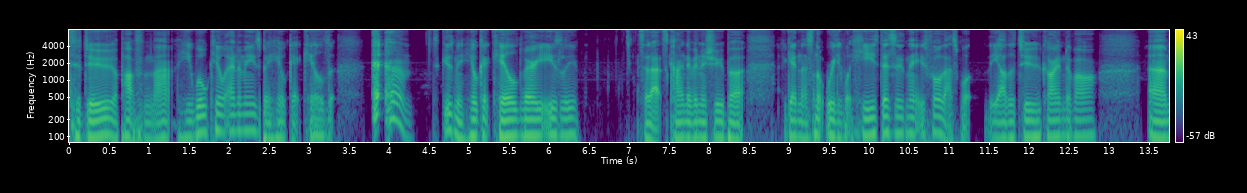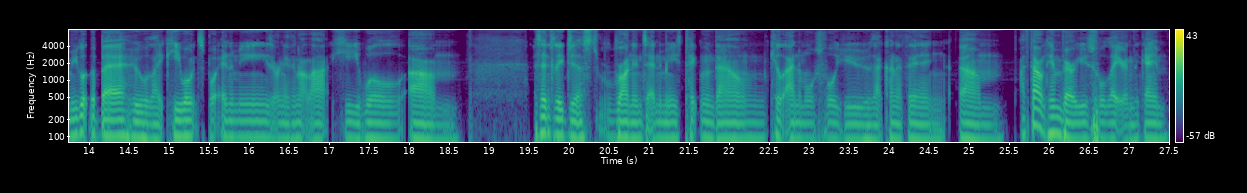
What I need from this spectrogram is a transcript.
to do. Apart from that, he will kill enemies, but he'll get killed. excuse me. He'll get killed very easily. So that's kind of an issue. But again, that's not really what he's designated for. That's what the other two kind of are. Um, you got the bear who like he won't spot enemies or anything like that. He will um, essentially just run into enemies, take them down, kill animals for you, that kind of thing. Um, I found him very useful later in the game.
